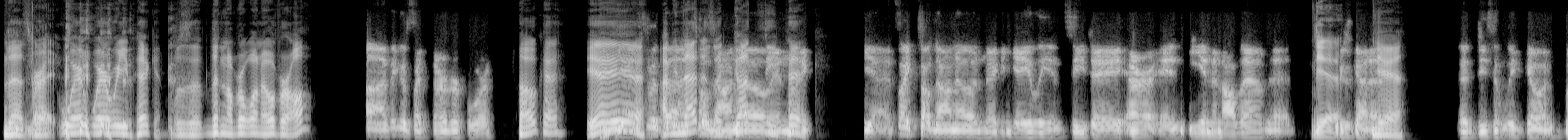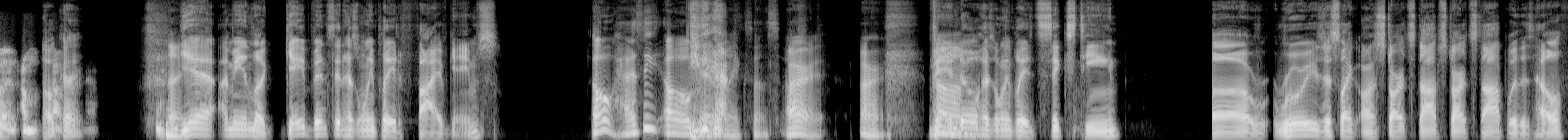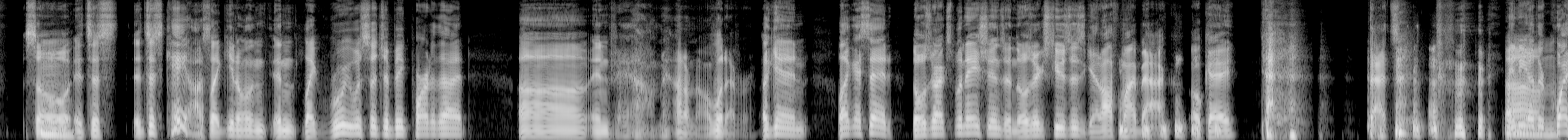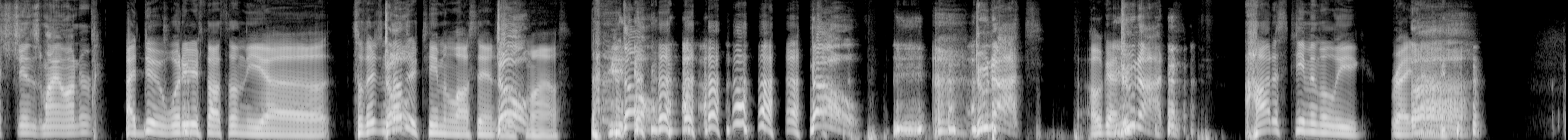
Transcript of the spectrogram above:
that's right. Right. Where where were you picking? Was it the number one overall? Uh, I think it was like third or fourth. Oh, okay. Yeah, yeah, Yeah, yeah. it's with, I mean, uh, that is a gutsy and, pick. like, Yeah, it's like Toldano and Megan Gailey and CJ or and Ian and all them that yeah, who's got a, yeah. a decent league going. But I'm Okay. right now. Nice. yeah. I mean, look, Gabe Vincent has only played five games. Oh, has he? Oh, okay. Yeah. That makes sense. All right. All right. Vando Um, has only played 16. Uh Rui's just like on start stop start stop with his health. So Hmm. it's just it's just chaos. Like, you know, and, and like Rui was such a big part of that. Um and oh, man, I don't know, whatever. Again, like I said, those are explanations and those are excuses. Get off my back, okay? That's it. Any other Um, questions, my honor? I do. What are your thoughts on the? uh So there's Don't. another team in Los Angeles, Don't. Miles. No, no, do not, okay. do not. Hottest team in the league right now. Ah.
